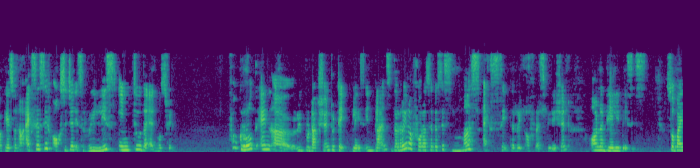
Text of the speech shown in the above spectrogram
Okay so now excessive oxygen is released into the atmosphere for growth and uh, reproduction to take place in plants, the rate of photosynthesis must exceed the rate of respiration on a daily basis. So by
